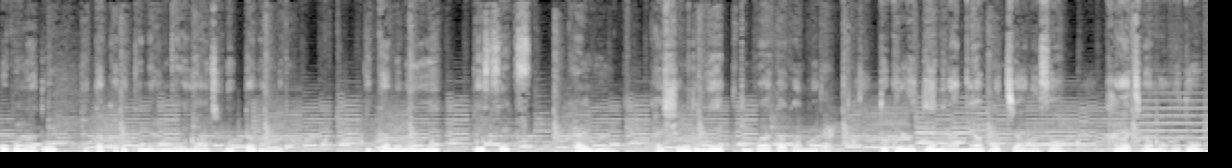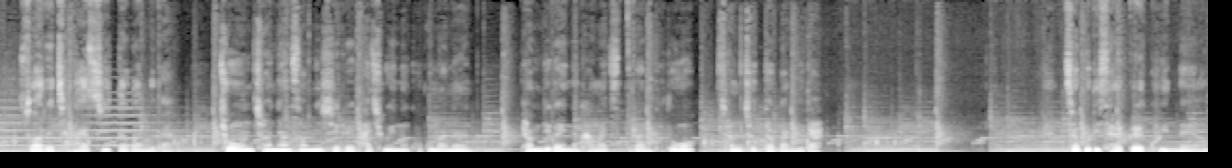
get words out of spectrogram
고구마도 베타카로틴의 함량이 아주 높다고 합니다. 비타민 A, B6, 칼륨, 칼슘 등이 풍부하다고 합니다. 또 글루텐을 함유하고 있지 않아서 강아지가 먹어도 소화를 잘 할 수 있다고 합니다. 좋은 천연 섬유질을 가지고 있는 고구마는 변비가 있는 강아지들한테도 참 좋다고 합니다. 자, 물이 잘 끓고 있네요.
